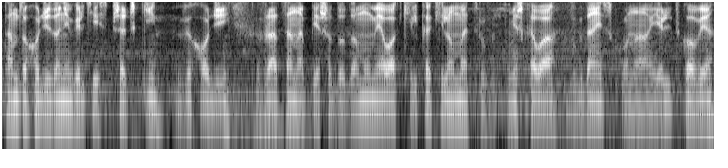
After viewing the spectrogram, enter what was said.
Tam dochodzi do niewielkiej sprzeczki, wychodzi, wraca na pieszo do domu. Miała kilka kilometrów, mieszkała w Gdańsku na Jelitkowie.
